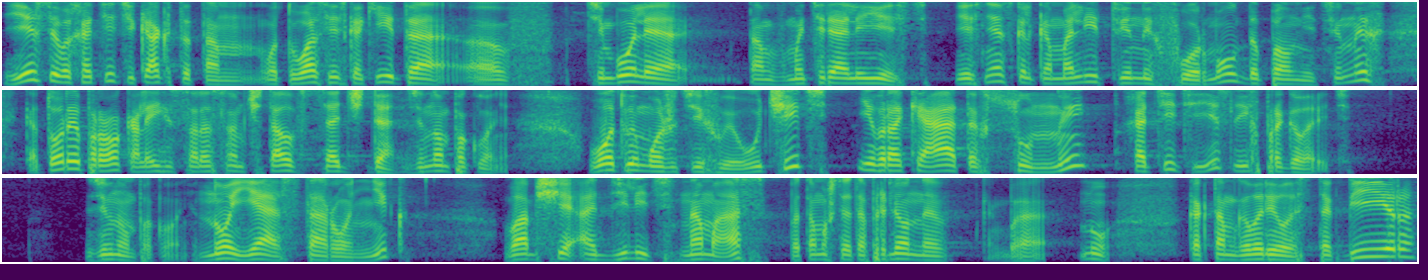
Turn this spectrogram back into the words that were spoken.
если вы хотите как-то там, вот у вас есть какие-то, э, тем более там в материале есть. Есть несколько молитвенных формул дополнительных, которые пророк, алейхиссалам, читал в саджда, в земном поклоне. Вот вы можете их выучить и в ракаатах сунны хотите, если их проговорить в земном поклоне. Но я сторонник вообще отделить намаз, потому что это определенное, как бы, ну, как там говорилось, такбир,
